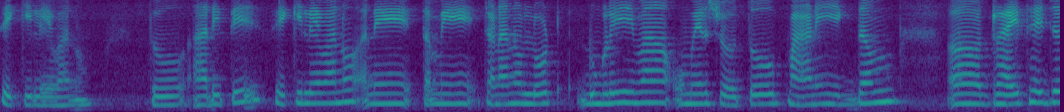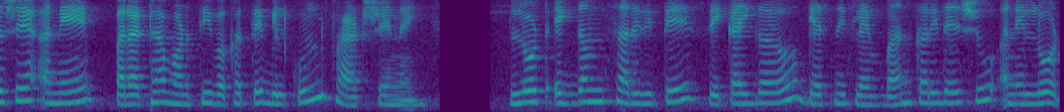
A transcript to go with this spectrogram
શેકી લેવાનું. તો આ રીતે શેકી લેવાનો અને તમે ચણાનો લોટ ડુંગળીમાં ઉમેરશો તો પાણી એકદમ ડ્રાય થઈ જશે અને પરાઠા વણતી વખતે બિલકુલ ફાટશે નહીં. લોટ એકદમ સારી રીતે શેકાઈ ગયો. ગેસની ફ્લેમ બંધ કરી દઈશું અને લોટ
